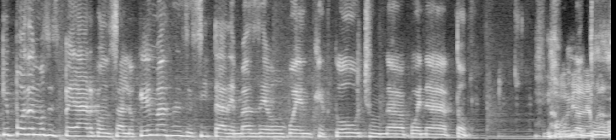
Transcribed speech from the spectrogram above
¿Qué podemos esperar, Gonzalo? ¿Qué más necesita además de un buen head coach, una buena todo? Una pues buena todo.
